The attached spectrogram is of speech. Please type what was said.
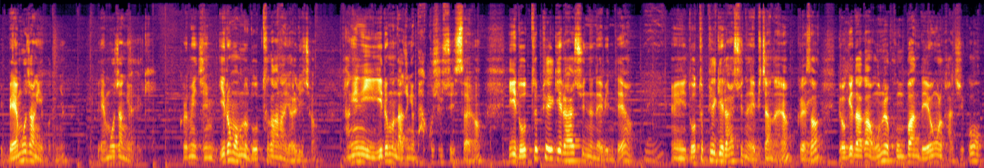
이 메모장이거든요. 메모장 열기. 그러면 지금 이름 없는 노트가 하나 열리죠. 당연히 이 이름은 나중에 바꾸실 수 있어요. 이 노트 필기를 할 수 있는 앱인데요. 네. 이 노트 필기를 할 수 있는 앱이잖아요. 그래서 여기다가 오늘 공부한 내용을 가지고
